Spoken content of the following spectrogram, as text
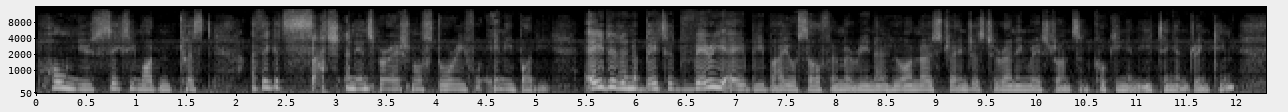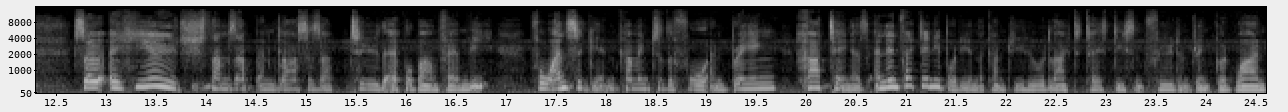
whole new sexy modern twist. I think it's such an inspirational story for anybody. Aided and abetted very ably by yourself and Marina, who are no strangers to running restaurants and cooking and eating and drinking. So a huge thumbs up and glasses up to the Appelbaum family for once again coming to the fore and bringing Gautengers, and in fact anybody in the country who would like to taste decent food and drink good wine,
